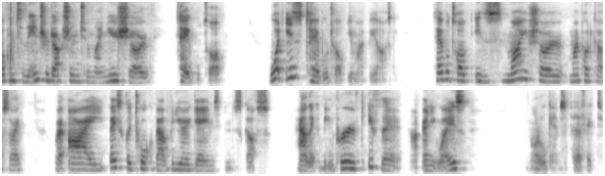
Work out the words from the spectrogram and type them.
Welcome to the introduction to my new show, Tabletop. What is Tabletop, you might be asking? Tabletop is my show, my podcast, sorry, where I basically talk about video games and discuss how they could be improved, if there are any ways. Not all games are perfect.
